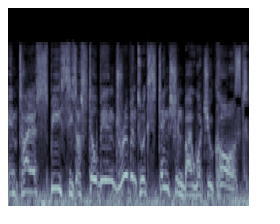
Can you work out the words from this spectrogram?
entire species are still being driven to extinction by what you caused.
